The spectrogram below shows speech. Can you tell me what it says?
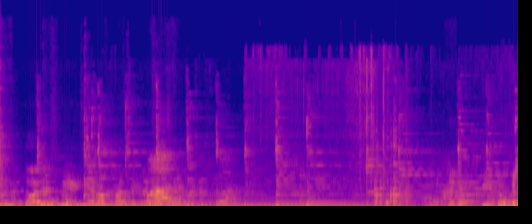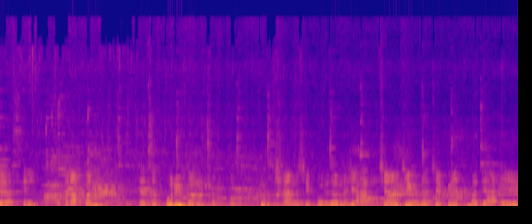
म्हणा. दोनच मिनिट जे बाप्पाचं करायचं आहे म्हणा. पीठ वगैरे असेल तर आपण त्याचं पुरी बनवू शकतो. खूप छान अशी पुरी म्हणजे आजच्या जेवणाच्या पेजमध्ये आहे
